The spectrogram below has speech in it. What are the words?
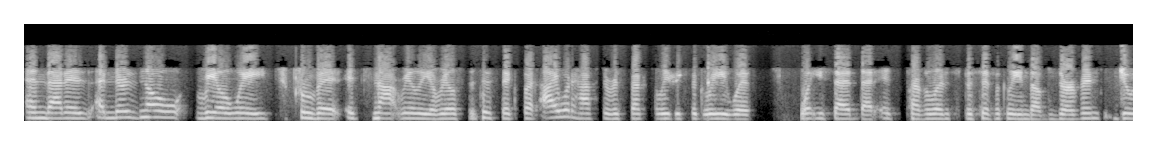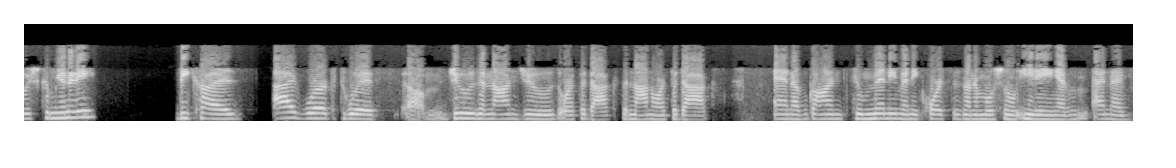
and that is, and there's no real way to prove it. It's not really a real statistic, but I would have to respectfully disagree with what you said that it's prevalent specifically in the observant Jewish community because I've worked with um, Jews and non-Jews, Orthodox and non-Orthodox, and I've gone to many, many courses on emotional eating, and, and I've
